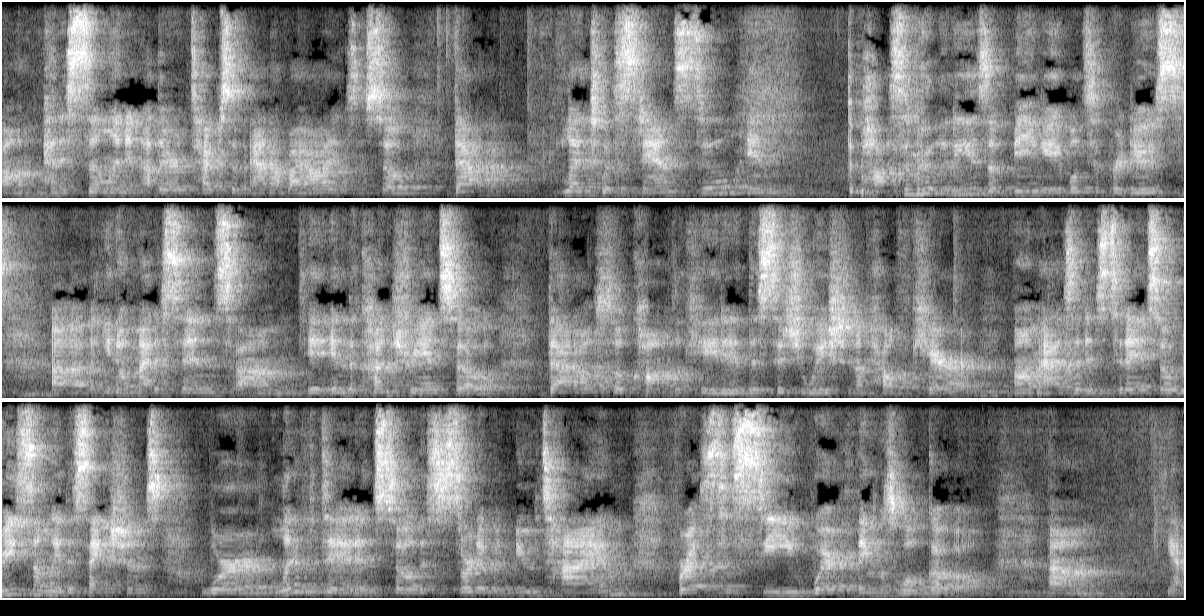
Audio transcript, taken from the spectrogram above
um, penicillin and other types of antibiotics, and so that led to a standstill in the possibilities of being able to produce, uh, you know, medicines um, in, in, the country, and so that also complicated the situation of healthcare um, as it is today. And so recently, the sanctions were lifted, and so this is sort of a new time for us to see where things will go. Um, yeah.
